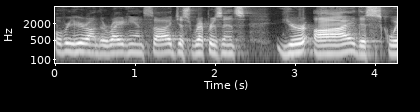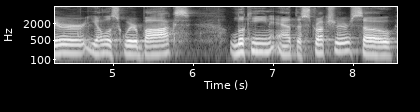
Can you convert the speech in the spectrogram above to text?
over here on the right-hand side, just represents your eye, this square, yellow square box, looking at the structure. So,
